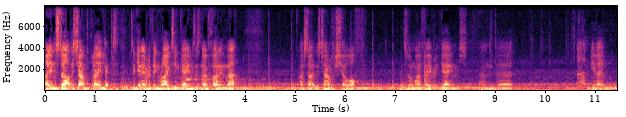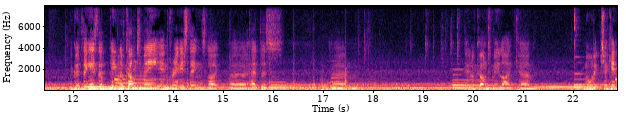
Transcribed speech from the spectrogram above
I didn't start this channel to play to get everything right in games. There's no fun in that. I started this channel to show off some of my favourite games, and, uh, and, you know, the good thing is that people have come to me in previous things like uh, Headless, people have come to me like um, Nordic Chicken,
